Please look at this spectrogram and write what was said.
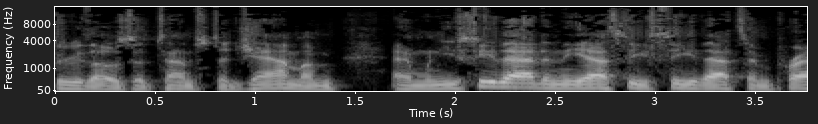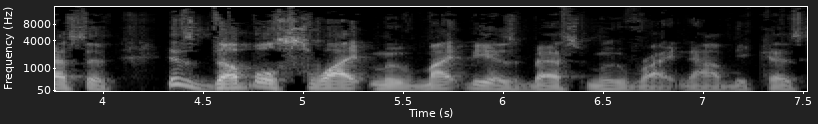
through those attempts to jam him. And when you see that in the SEC, that's impressive. His double swipe move might be his best move right now because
